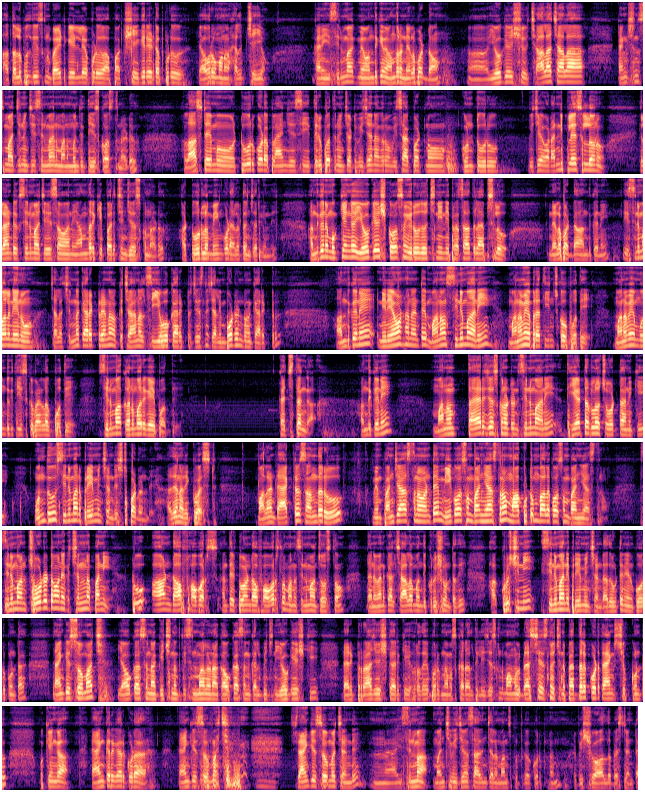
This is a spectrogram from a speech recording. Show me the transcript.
ఆ తలుపులు తీసుకుని బయటికి వెళ్ళేప్పుడు ఆ పక్షి ఎగిరేటప్పుడు ఎవరు మనం హెల్ప్ చేయం కానీ ఈ సినిమాకి మేము అందుకే మేము అందరం నిలబడ్డాం. యోగేష్ చాలా చాలా టెన్షన్స్ మధ్య నుంచి సినిమాని మన ముందుకు తీసుకొస్తున్నాడు. లాస్ట్ టైము టూర్ కూడా ప్లాన్ చేసి తిరుపతి నుంచి అటు విజయనగరం విశాఖపట్నం గుంటూరు విజయవాడ అన్ని ప్లేసుల్లోనూ ఇలాంటి ఒక సినిమా చేసామని అందరికీ పరిచయం చేసుకున్నాడు. ఆ టూర్లో మేము కూడా వెళ్ళటం జరిగింది. అందుకని ముఖ్యంగా యోగేష్ కోసం ఈరోజు వచ్చి నేను ఈ ప్రసాద్ ల్యాబ్స్లో నిలబడ్డా అందుకని. ఈ సినిమాలో నేను చాలా చిన్న క్యారెక్టర్ అయినా ఒక ఛానల్ సీఈఓ క్యారెక్టర్ చేసిన చాలా ఇంపార్టెంట్ ఉన్న క్యారెక్టర్. అందుకనే నేనేమంటున్నానంటే మనం సినిమాని మనమే బ్రతికించుకోకపోతే మనమే ముందుకు తీసుకువెళ్ళకపోతే సినిమా కనుమరుగైపోద్ది. ఖచ్చితంగా. అందుకని మనం తయారు చేసుకున్నటువంటి సినిమాని థియేటర్లో చూడటానికి ముందు సినిమాని ప్రేమించండి ఇష్టపడండి. అదే నా రిక్వెస్ట్. మాలాంటి యాక్టర్స్ అందరూ మేము పని చేస్తున్నాం అంటే మీకోసం పని చేస్తున్నాం మా కుటుంబాల కోసం పని చేస్తున్నాం. సినిమాని చూడటం అనే ఒక చిన్న పని. టూ అండ్ హాఫ్ అవర్స్ అంతే టూ అండ్ హాఫ్ అవర్స్లో మనం సినిమా చూస్తాం. దాని వెనకాల చాలామంది కృషి ఉంటుంది. ఆ కృషిని సినిమాని ప్రేమించండి. అదొకటి నేను కోరుకుంటా. థ్యాంక్ యూ సో మచ్ ఈ అవకాశం నాకు ఇచ్చినందుకు సినిమాలో నాకు అవకాశాన్ని కల్పించిన యోగేష్కి డైరెక్టర్ రాజేష్ గారికి హృదయపూర్వక నమస్కారాలు తెలియజేసుకుంటూ మమ్మల్ని బ్లెస్ చేసిన వచ్చిన పెద్దలకు కూడా థ్యాంక్స్ చెప్పుకుంటూ ముఖ్యంగా యాంకర్ గారు కూడా thank you so much thank you so much అండి. ఈ సినిమా మంచి విజయం సాధించాలని మనస్ఫూర్తిగా కోరుకున్నాను I wish you all the best అంటే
